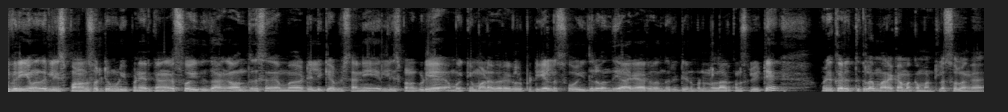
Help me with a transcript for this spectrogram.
இவரையும் வந்து ரிலீஸ் பண்ணணும்னு சொல்லிட்டு முடிவு பண்ணியிருக்காங்க. ஸோ இதுதாங்க வந்து நம்ம டெல்லி கேபிள்ஸ் அணி ரிலீஸ் பண்ணக்கூடிய முக்கியமான வீரர்கள் பட்டியல். ஸோ இதில் வந்து யார் யார் வந்து ரிட்டர்ன் பண்ண நல்லாயிருக்குன்னு சொல்லிட்டு உடைய கருத்துக்களை மறக்காம கமெண்ட்டில் சொல்லுங்கள்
